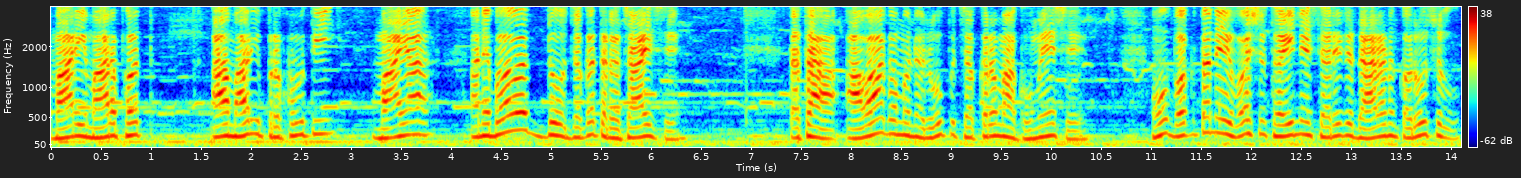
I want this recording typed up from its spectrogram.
મારી મારફત, આ મારી પ્રકૃતિ, માયા અને બધું જગત રચાય છે. તથા આવાગમન રૂપ ચક્રમાં ઘૂમે છે. હું ભક્તને વશ થઈને શરીર ધારણ કરું છું,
